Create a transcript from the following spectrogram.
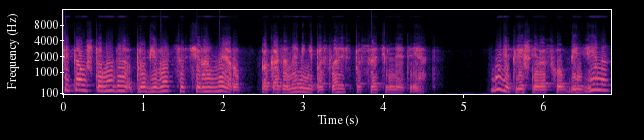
считал, что надо пробиваться в Тиранеру, пока за нами не послали спасательный отряд. Будет лишний расход бензина,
